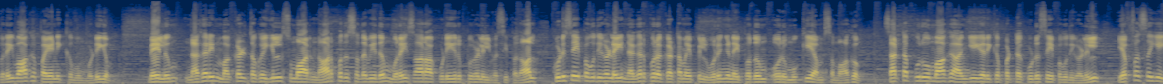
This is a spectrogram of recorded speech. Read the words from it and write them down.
விரைவாக பயணிக்கவும் முடியும். மேலும் நகரின் மக்கள் தொகையில் சுமார் நாற்பது சதவீதம் முறைசாரா குடியிருப்புகளில் வசிப்பதால் குடிசை பகுதிகளை நகர்ப்புற கட்டமைப்பில் ஒருங்கிணைப்பதும் ஒரு முக்கிய அம்சமாகும். சட்டப்பூர்வமாக அங்கீகரிக்கப்பட்ட குடிசை பகுதிகளில் எஃப்எஸ்ஐயை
